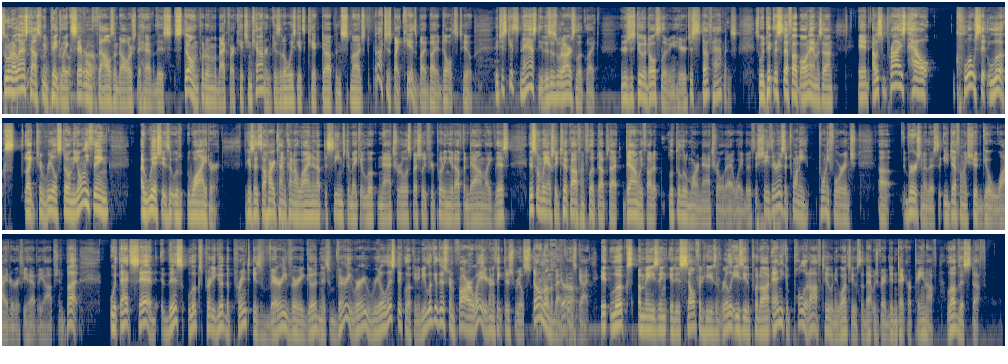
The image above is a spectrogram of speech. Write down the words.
So in our last house, we paid like several thousand dollars to have this stone put on the back of our kitchen counter because it always gets kicked up and smudged, but not just by kids, by by adults too. It just gets nasty. This is what ours look like. And there's just two adults living here. Just stuff happens. So we picked this stuff up on Amazon, and I was surprised how close it looks like to real stone. The only thing I wish is it was wider because it's a hard time kind of lining up the seams to make it look natural, especially if you're putting it up and down like this. This one we actually took off and flipped upside down. We thought it looked a little more natural that way. But if the sheath, there is a 20, 24 inch uh, version of this that you definitely should go wider if you have the option. But with that said, this looks pretty good. The print is very, very good, and it's very, very realistic looking. If you look at this from far away, you're going to think there's real stone real on the back stone. of this guy. It looks amazing. It is self-adhesive, really easy to put on, and you can pull it off too when you want to. So that was great. It didn't take our paint off. Love this stuff.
